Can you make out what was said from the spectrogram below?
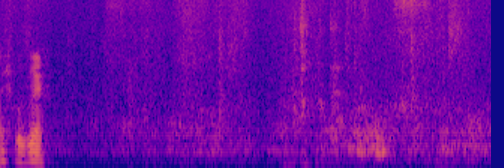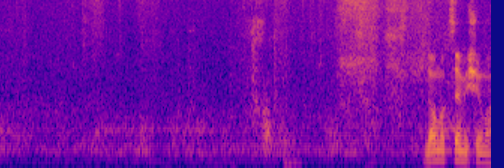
איפה זה? לא מוצא משום מה.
